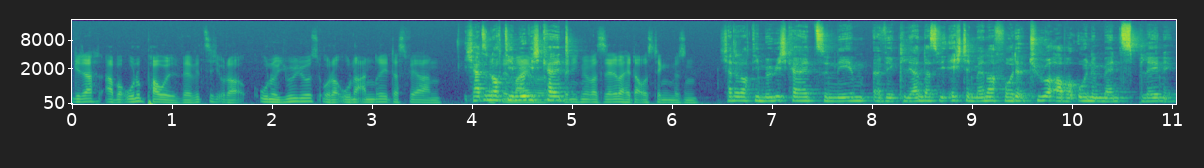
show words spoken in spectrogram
gedacht, aber ohne Paul wäre witzig oder ohne Julius oder ohne André, das wäre Ich hatte das noch die meine, Möglichkeit, wenn ich mir was selber hätte ausdenken müssen. ich hatte noch die Möglichkeit zu nehmen, äh, wir klären das wie echte Männer vor der Tür, aber ohne Mansplaining.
